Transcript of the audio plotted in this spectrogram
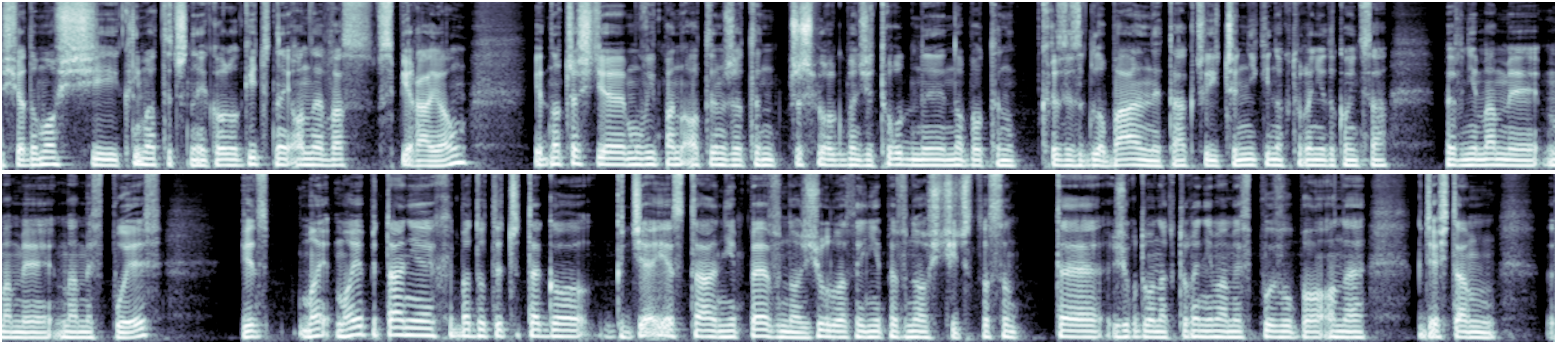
świadomości klimatycznej, ekologicznej, one was wspierają. Jednocześnie mówi pan o tym, że ten przyszły rok będzie trudny, no bo ten kryzys globalny, tak? Czyli czynniki, na które nie do końca pewnie mamy, mamy, mamy wpływ. Więc moje, moje, pytanie chyba dotyczy tego, gdzie jest ta niepewność, źródła tej niepewności. Czy to są te źródła, na które nie mamy wpływu, bo one gdzieś tam y,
